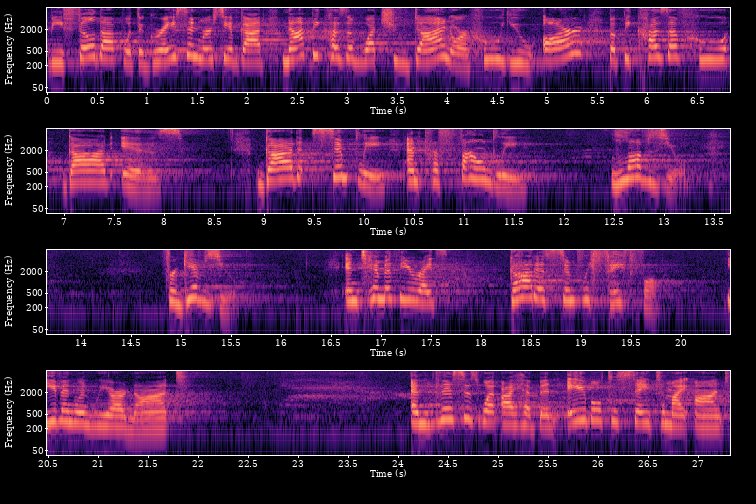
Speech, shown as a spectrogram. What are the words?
be filled up with the grace and mercy of God, not because of what you've done or who you are, but because of who God is. God simply and profoundly loves you, forgives you. And Timothy writes, God is simply faithful, even when we are not. And this is what I have been able to say to my aunt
